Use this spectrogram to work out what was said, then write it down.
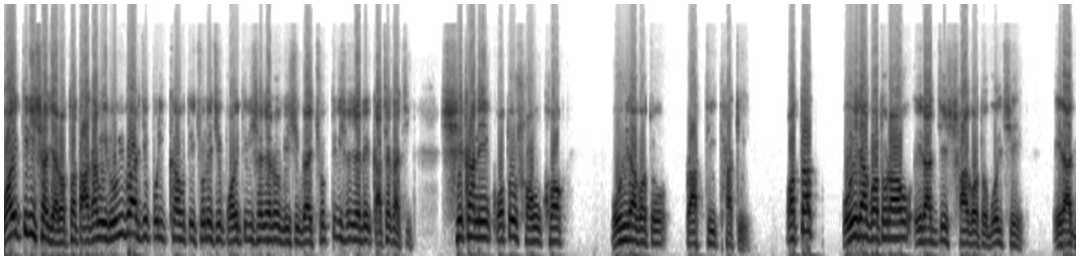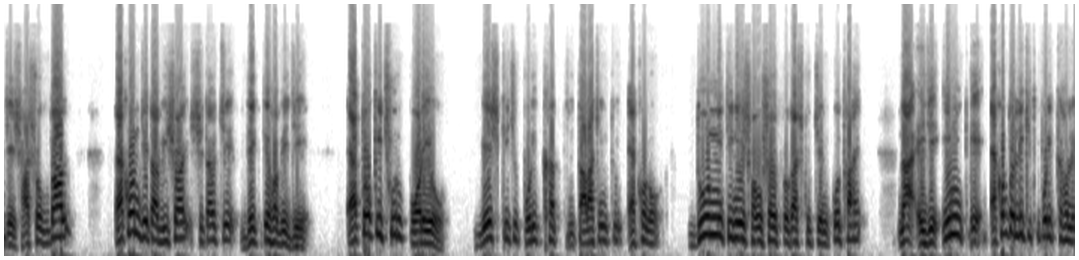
পঁয়ত্রিশ হাজার, অর্থাৎ আগামী রবিবার যে পরীক্ষা হতে চলেছে, পঁয়ত্রিশ হাজারও বেশি, প্রায় ছত্রিশ হাজারের কাছাকাছি, সেখানে কত সংখ্যক বহিরাগত প্রার্থী থাকে? অর্থাৎ বহিরাগতরাও এ রাজ্যে স্বাগত বলছে, এ রাজ্যে শাসক দল। এখন যেটা বিষয়, সেটা হচ্ছে দেখতে হবে যে এত কিছুর পরেও বেশ কিছু পরীক্ষার্থী, তারা কিন্তু এখনও দুর্নীতি নিয়ে সংশয় প্রকাশ করছেন। কোথায়? না, এই যে ইন এখন তো লিখিত পরীক্ষা হলো,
